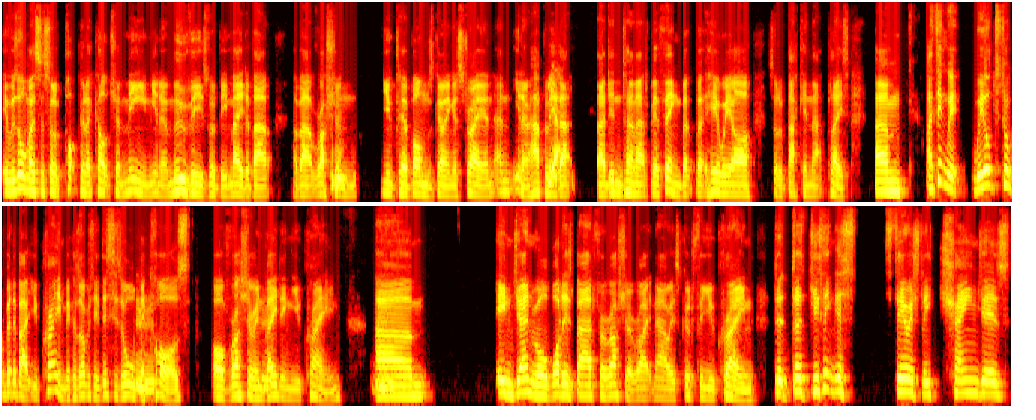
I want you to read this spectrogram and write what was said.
it was almost a sort of popular culture meme. You know, movies would be made about about Russian mm. nuclear bombs going astray, and and you know, happily yeah. that that didn't turn out to be a thing. But but here we are, sort of back in that place. Um, I think we we ought to talk a bit about Ukraine because obviously this is all mm. because of Russia mm. invading Ukraine. Mm. Um, in general, what is bad for Russia right now is good for Ukraine. Do, do, do you think this seriously changes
